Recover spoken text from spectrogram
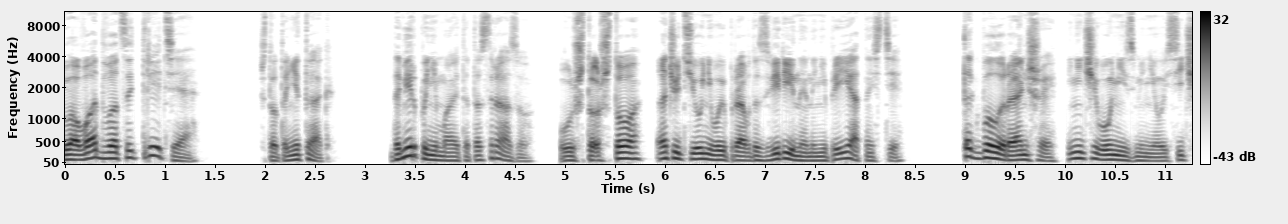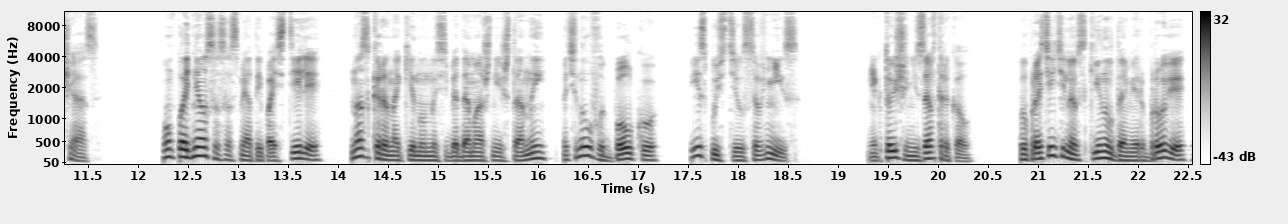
Глава 23. Что-то не так. Дамир понимает это сразу. Уж то-что, а чутье у него и правда звериное на неприятности. Так было раньше, и ничего не изменилось сейчас. Он поднялся со смятой постели, наскоро накинул на себя домашние штаны, натянул футболку и спустился вниз. Никто еще не завтракал. Вопросительно вскинул Дамир брови,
